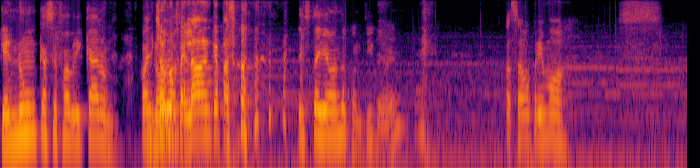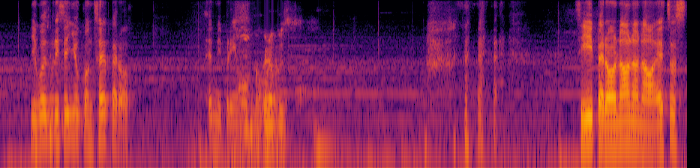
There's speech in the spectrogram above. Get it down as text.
Que nunca se fabricaron. ¿Cuál No cholo los- pelón? ¿Qué pasó? ¿Qué está llevando contigo, eh? ¿Qué pasó, primo? Digo, es briseño con C, pero es mi primo. Pero pues, Sí, pero no, no, no. Estos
